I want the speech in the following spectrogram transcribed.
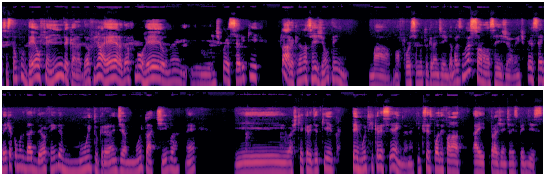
vocês estão com Delphi ainda, cara. Delphi já era, Delphi morreu, né? E, a gente percebe que, claro, aqui na nossa região tem uma, uma força muito grande ainda, mas não é só na nossa região, né? A gente percebe aí que a comunidade Delphi ainda é muito grande, é muito ativa, né? E eu acho que acredito que tem muito que crescer ainda, né? O que, que vocês podem falar aí pra gente a respeito disso?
